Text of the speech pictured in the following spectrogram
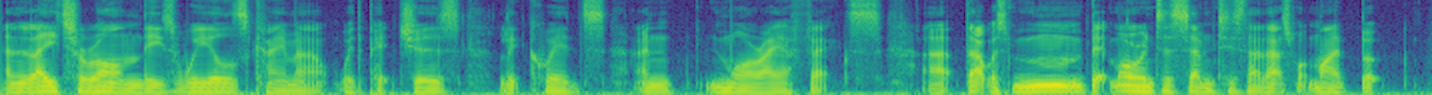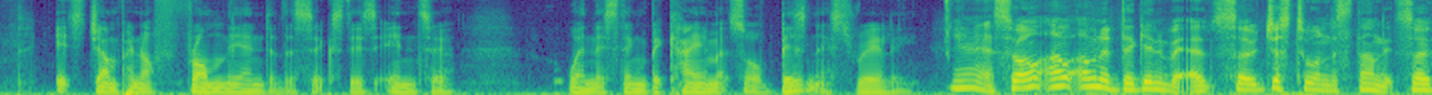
And later on, these wheels came out with pictures, liquids, and more effects. Uh, that was a bit more into the 70s, though. That's what my book. It's jumping off from the end of the 60s into when this thing became a sort of business, really. Yeah, so I, I want to dig in a bit. Uh, so just to understand it, so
